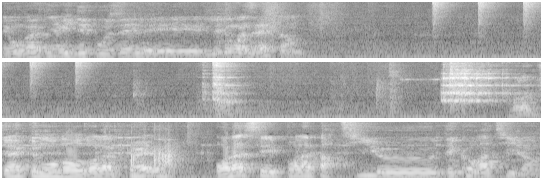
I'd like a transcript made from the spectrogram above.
et on va venir y déposer les, noisettes. Voilà, directement dans la poêle. Bon là, c'est pour la partie euh, décorative. hein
